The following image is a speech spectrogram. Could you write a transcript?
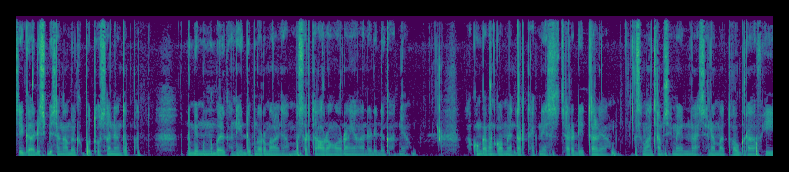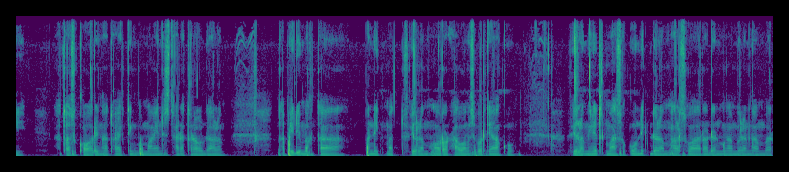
si gadis bisa ngambil keputusan yang tepat demi mengembalikan hidup normalnya beserta orang-orang yang ada di dekatnya. Aku nggak akan komentar teknis secara detail ya, semacam sinematografi atau scoring atau acting pemain secara terlalu dalam. Tapi di mata penikmat film horor awam seperti aku, Film ini termasuk unik dalam hal suara dan pengambilan gambar.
